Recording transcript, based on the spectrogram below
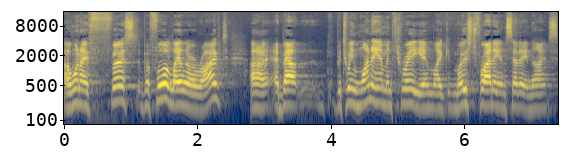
Uh, when I first, before Layla arrived, uh, about between 1 a.m. and 3 a.m., like most Friday and Saturday nights,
